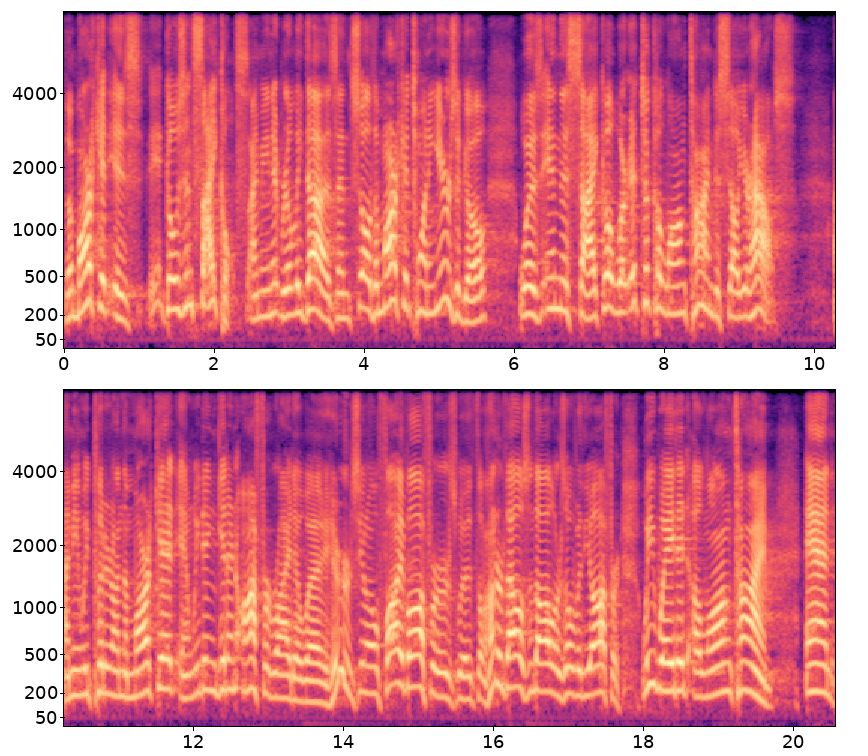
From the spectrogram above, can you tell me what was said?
the market is, it goes in cycles. I mean, it really does. And so the market 20 years ago was in this cycle where it took a long time to sell your house. I mean, we put it on the market and we didn't get an offer right away. Here's, you know, five offers with $100,000 over the offer. We waited a long time. And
